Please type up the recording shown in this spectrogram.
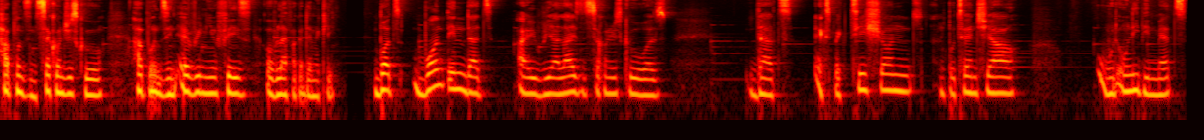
happens in secondary school, happens in every new phase of life academically. But one thing that I realized in secondary school was that expectations and potential would only be met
